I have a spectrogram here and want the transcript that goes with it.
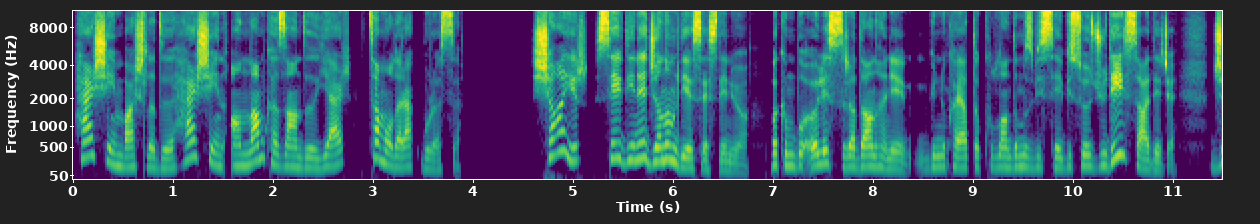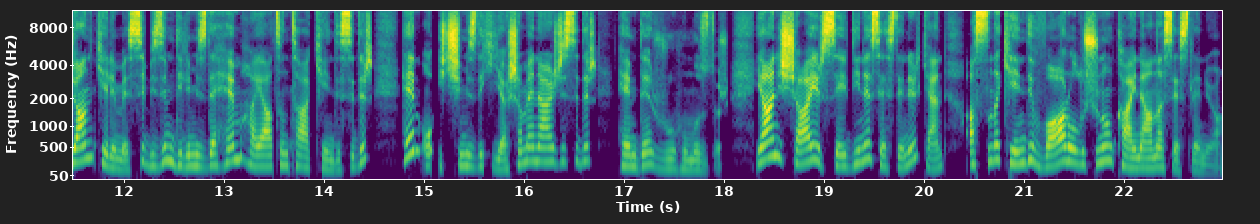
her şeyin başladığı, her şeyin anlam kazandığı yer tam olarak burası. Şair, sevdiğine canım diye sesleniyor. Bakın bu öyle sıradan hani günlük hayatta kullandığımız bir sevgi sözcüğü değil sadece. Can kelimesi bizim dilimizde hem hayatın ta kendisidir, hem o içimizdeki yaşam enerjisidir, hem de ruhumuzdur. Yani şair sevdiğine seslenirken aslında kendi varoluşunun kaynağına sesleniyor.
